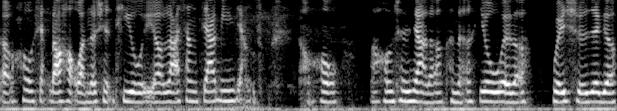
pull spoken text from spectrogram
然后想到好玩的选题，我也要拉上嘉宾这样子，然后，然后剩下的可能又为了维持这个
